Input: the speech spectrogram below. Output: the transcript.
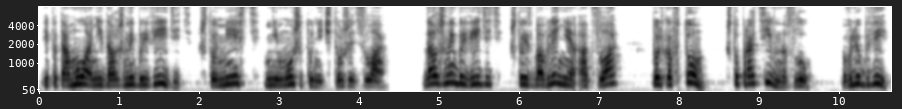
и потому они должны бы видеть, что месть не может уничтожить зла. Должны бы видеть, что избавление от зла только в том, что противно злу, в любви,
